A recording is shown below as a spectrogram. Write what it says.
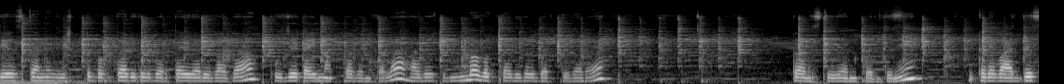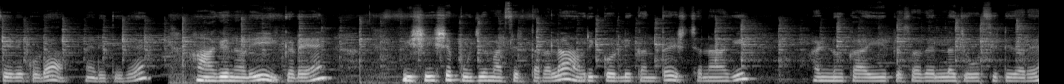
ದೇವಸ್ಥಾನದ ಎಷ್ಟು ಭಕ್ತಾದಿಗಳು ಬರ್ತಾ ಇದ್ದಾರೆ ಇವಾಗ? ಪೂಜೆ ಟೈಮ್ ಆಗ್ತಾ ಬಂತಲ್ಲ? ಹಾಗೆ ತುಂಬ ಭಕ್ತಾದಿಗಳು ಬರ್ತಿದ್ದಾರೆ. ಕಾಣಿಸ್ತಿದೆ ಅಂದ್ಕೊತೀನಿ ಈ ಕಡೆ ವಾದ್ಯ ಸೇವೆ ಕೂಡ ನಡೀತಿದೆ. ಹಾಗೆ ನೋಡಿ, ಈ ಕಡೆ ವಿಶೇಷ ಪೂಜೆ ಮಾಡಿಸಿರ್ತಾರಲ್ಲ, ಅವ್ರಿಗೆ ಕೊಡ್ಲಿಕ್ಕಂತ ಎಷ್ಟು ಚೆನ್ನಾಗಿ ಹಣ್ಣು, ಕಾಯಿ, ಪ್ರಸಾದ ಎಲ್ಲ ಜೋಡಿಸಿಟ್ಟಿದ್ದಾರೆ.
